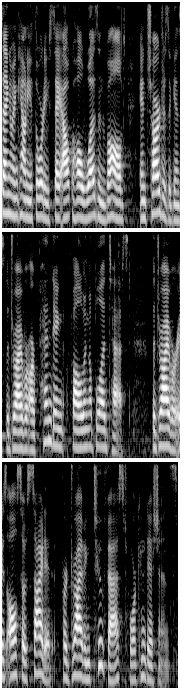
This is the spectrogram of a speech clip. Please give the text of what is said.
Sangamon County authorities say alcohol was involved and charges against the driver are pending following a blood test. The driver is also cited for driving too fast for conditions.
